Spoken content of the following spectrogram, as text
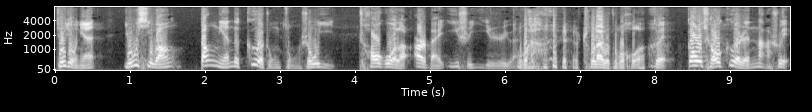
九九年，游戏王当年的各种总收益超过了二百一十亿日元。哇，出来就这么火。对，高桥个人纳税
